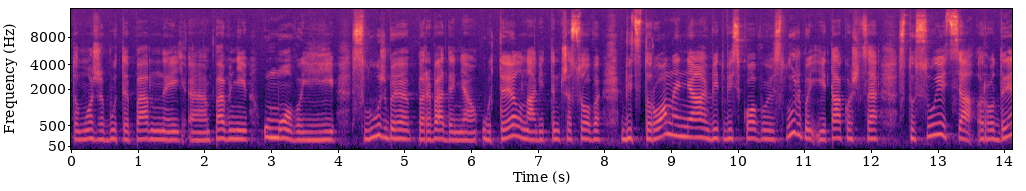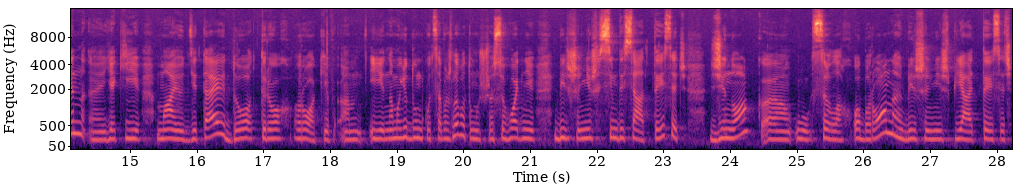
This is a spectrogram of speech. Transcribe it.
то може бути певний, е, певні умови її служби, переведення у тил, навіть тимчасове відсторонення від військової служби. І також це стосується родин, е, які мають дітей до трьох років. Ем, І на мою думку, це важливо, тому що сьогодні більше ніж 70 тисяч жінок е, у силах оборони, більше ніж 5 тисяч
